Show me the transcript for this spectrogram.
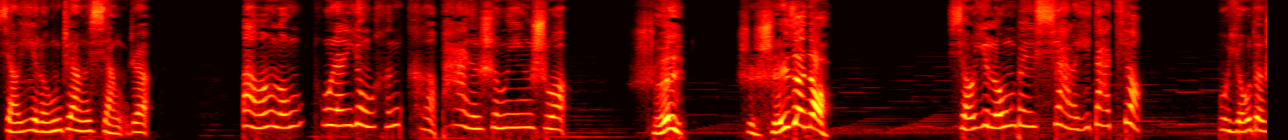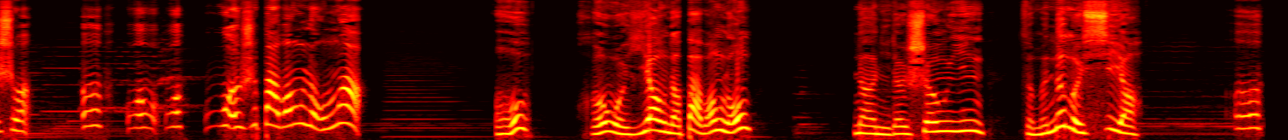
小翼龙这样想着，霸王龙突然用很可怕的声音说：“谁？是谁在那儿？”小翼龙被吓了一大跳，不由得说：“呃，我我我我是霸王龙啊！”哦，和我一样的霸王龙，那你的声音怎么那么细啊？呃，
